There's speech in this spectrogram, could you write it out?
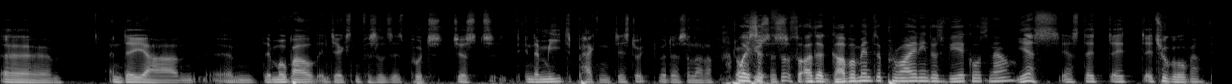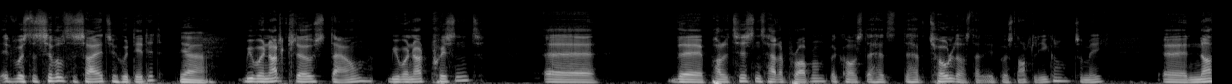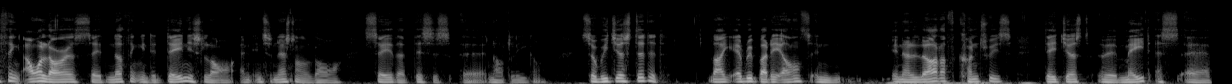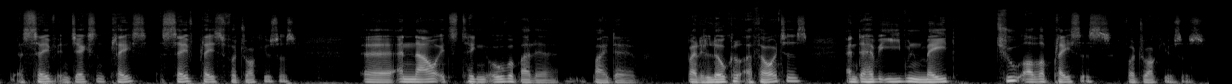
um, and they are um, the mobile injection facilities put just in the meat packing district where there's a lot of drug Wait, so, users. so, so are the government providing those vehicles now? yes, yes, they, they they took over. It was the civil society who did it. Yeah. we were not closed down. We were not prisoned. Uh, the politicians had a problem because they had they have told us that it was not legal to make. Uh, nothing. Our lawyers said nothing in the Danish law and international law say that this is uh, not legal. So we just did it, like everybody else in in a lot of countries. They just uh, made a safe injection place, a safe place for drug users, uh, and now it's taken over by the by the by the local authorities, and they have even made two other places for drug users.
